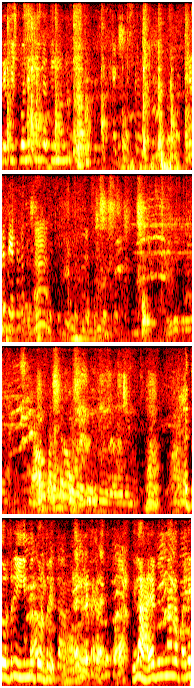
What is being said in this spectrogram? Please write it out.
ಚೊಕೊಲೇಟ್ ತೋರ್ಸ್ರಿ ಈಗಿನ ಬಿ ತೋರ್ಸ್ರಿ ಇಲ್ಲ ಹಳೆ ಬಿಲ್ನಾಗ ಪೈಲೆ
